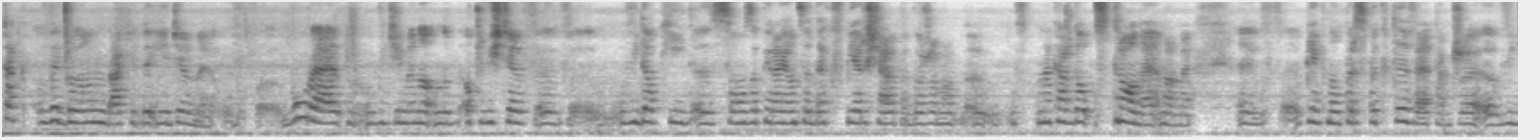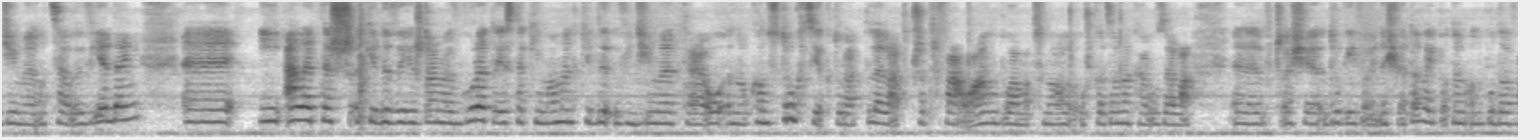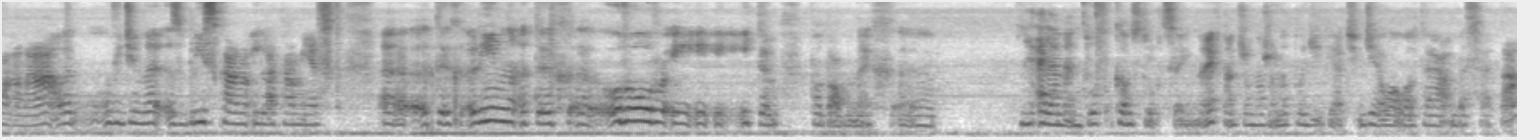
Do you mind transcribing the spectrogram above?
Tak wygląda, kiedy jedziemy w górę. Widzimy, no, no oczywiście w, w, widoki są zapierające dech w piersiach, dlatego że no, na każdą stronę mamy piękną perspektywę, także widzimy cały Wiedeń. I, ale też kiedy wyjeżdżamy w górę, to jest taki moment, kiedy widzimy tę no, konstrukcję, która tyle lat przetrwała. Była mocno uszkodzona karuzela e, w czasie II wojny światowej, potem odbudowana, widzimy z bliska, ile tam jest e, tych lin, tych e, rur i, i, i, i tym podobnych elementów konstrukcyjnych. Także możemy podziwiać dzieło Waltera Besseta.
